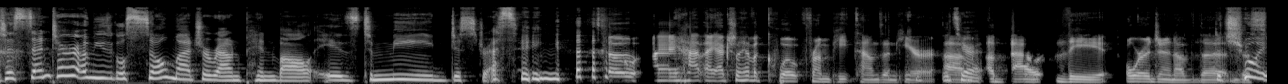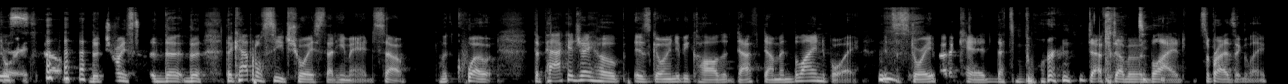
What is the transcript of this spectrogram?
to center a musical so much around pinball is to me distressing So I have I actually have a quote from Pete Townshend here um, Let's hear it. about the origin of the, The the choice. story. So, the choice the the the capital C choice that he made. So the quote, the package I hope is going to be called Deaf, Dumb, and Blind Boy. It's a story about a kid that's born deaf, dumb, and blind, surprisingly,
